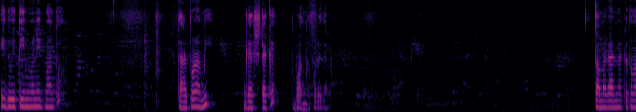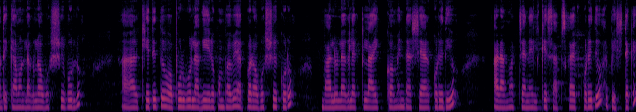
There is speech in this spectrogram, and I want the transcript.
এই দুই তিন মিনিট মতো। তারপর আমি গ্যাসটাকে বন্ধ করে দেব। তো আমার রান্নাটা তোমাদের কেমন লাগল অবশ্যই বলো। আর খেতে তো অপূর্ব লাগে এরকমভাবে একবার অবশ্যই করো। ভালো লাগলে একটা লাইক কমেন্ট আর শেয়ার করে দিও। আর আমার চ্যানেলকে সাবস্ক্রাইব করে দিও আর পেজটাকে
